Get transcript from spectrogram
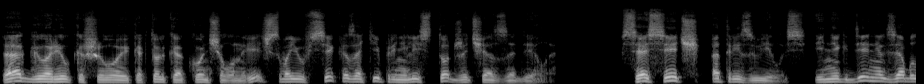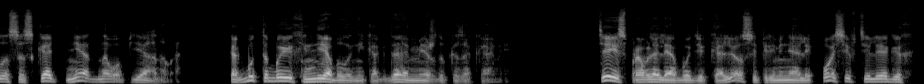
Так говорил Кошевой, и как только окончил он речь свою, все казаки принялись тот же час за дело. Вся сечь отрезвилась, и нигде нельзя было сыскать ни одного пьяного, как будто бы их не было никогда между казаками. Те исправляли ободи колес и переменяли оси в телегах,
